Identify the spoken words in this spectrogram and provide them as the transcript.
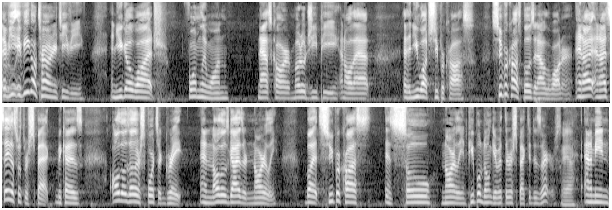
if you if you go turn on your TV and you go watch Formula One, NASCAR, MotoGP, and all that, and then you watch Supercross, Supercross blows it out of the water. And I and I say this with respect because all those other sports are great and all those guys are gnarly, but Supercross is so gnarly and people don't give it the respect it deserves. Yeah. And I mean,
